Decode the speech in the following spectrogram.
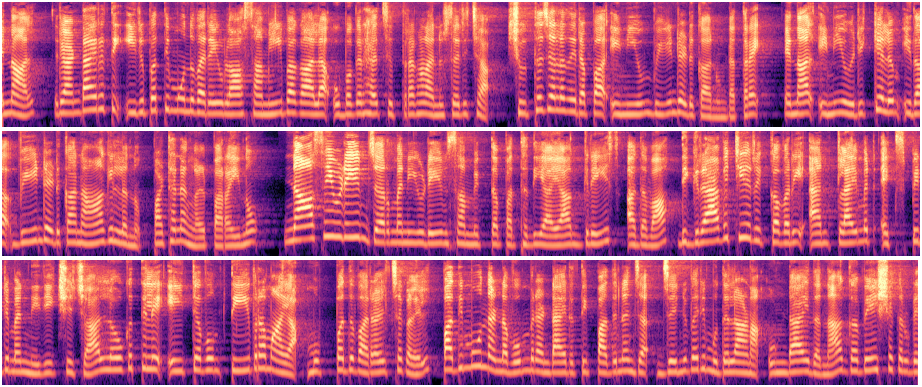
എന്നാൽ രണ്ടായിരത്തി ഇരുപത്തിമൂന്ന് വരെയുള്ള സമീപകാല ഉപഗ്രഹ ചിത്രങ്ങൾ അനുസരിച്ച ശുദ്ധജല നിരപ്പ് ഇനിയും വീണ്ടെടുക്കാനുണ്ടത്രേ. എന്നാൽ ഇനി ഒരിക്കലും ഇത് വീണ്ടെടുക്കാനാകില്ലെന്നും പഠനങ്ങൾ പറയുന്നു. നാസയുടെയും ജർമ്മനിയുടെയും സംയുക്ത പദ്ധതിയായ ഗ്രേസ് അഥവാ the gravity recovery and climate experiment നിരീക്ഷിച്ച ലോകത്തിലെ ഏറ്റവും തീവ്രമായ മുപ്പത് വരൾച്ചകളിൽ പതിമൂന്നെണ്ണവും രണ്ടായിരത്തി പതിനഞ്ച് ജനുവരി മുതലാണ് ഉണ്ടായതെന്ന് ഗവേഷകരുടെ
